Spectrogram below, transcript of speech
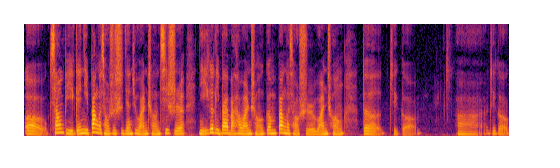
呃，相比给你半个小时时间去完成，其实你一个礼拜把它完成，跟半个小时完成的这个啊，这个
